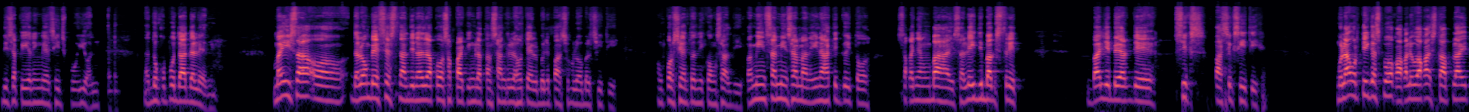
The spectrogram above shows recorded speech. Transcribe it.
disappearing message po iyon na doon ko po dadalhin. May isa o dalawang beses na dinala ko sa parking lot ng Shangri-La Hotel, Bonifacio Global City, ang porsyento ni Kong Saldi. Paminsan-minsan man, inahatid ko ito sa kanyang bahay sa Ladybug Street, Valle Verde 6, Pasig City. Mula Ortigas po, kakaliwa ka stoplight,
